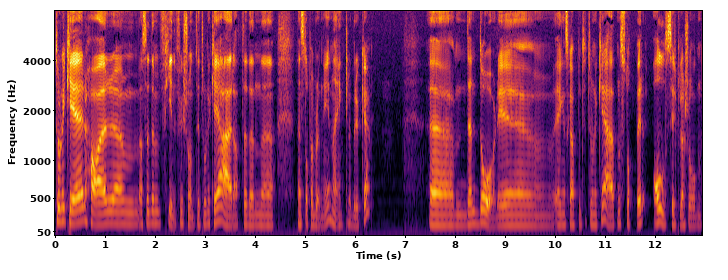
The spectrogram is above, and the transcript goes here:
Torniker har em, Altså den fine funksjonen til torniké er at den, eh, den stopper blødningen, er enkel å bruke. Eh, den dårlige egenskapen til torniké er at den stopper all sirkulasjon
